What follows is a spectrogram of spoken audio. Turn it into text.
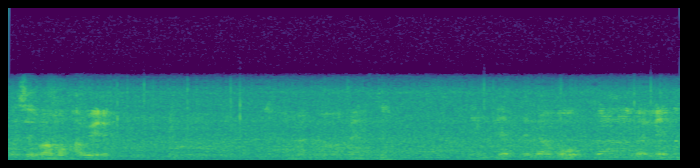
Entonces vamos a ver. Déjame nuevamente limpiarte la boca, la lengua.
